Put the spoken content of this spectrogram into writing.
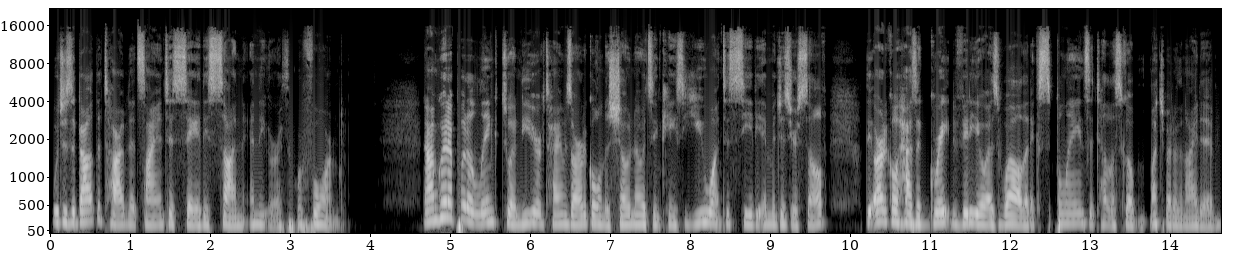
which is about the time that scientists say the sun and the earth were formed. Now, I'm going to put a link to a New York Times article in the show notes in case you want to see the images yourself. The article has a great video as well that explains the telescope much better than I did.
